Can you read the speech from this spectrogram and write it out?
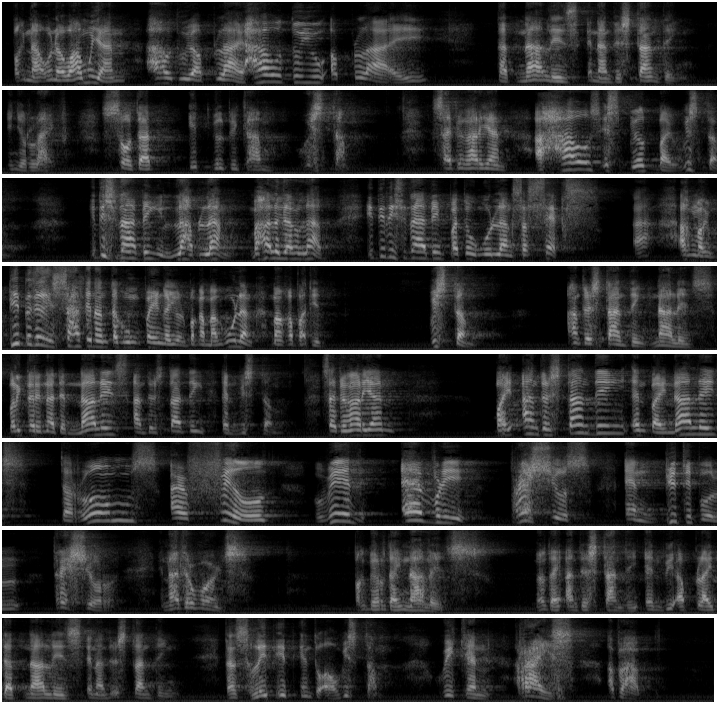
pag naunawa mo yan, how do you apply? How do you apply that knowledge and understanding in your life so that it will become wisdom? Sabi nga riyan, a house is built by wisdom. Hindi sinabing love lang, mahalagang love. Hindi rin sinabing patungo lang sa sex. Ah, ang magbibigay sa atin ng tagumpay ngayon, mga magulang, mga kapatid, wisdom, understanding, knowledge. Balik na rin natin, knowledge, understanding, and wisdom. Sabi nga riyan, by understanding and by knowledge, the rooms are filled with every precious and beautiful treasure. In other words, pag meron tayong knowledge, meron tayong understanding, and we apply that knowledge and understanding, translate it into our wisdom, we can rise above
